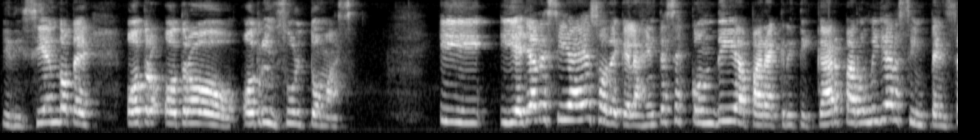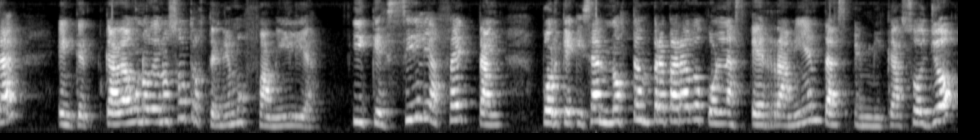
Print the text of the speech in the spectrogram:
y diciéndote otro, otro, otro insulto más. Y, ella decía eso de que la gente se escondía para criticar, para humillar, sin pensar en que cada uno de nosotros tenemos familia y que sí le afectan porque quizás no están preparados con las herramientas, en mi caso yo,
